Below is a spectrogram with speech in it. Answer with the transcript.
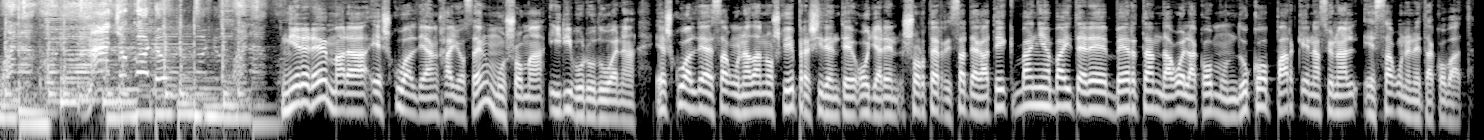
wanakodoa machokodo Nire ere, Mara eskualdean jaio zen, musoma hiriburu duena. Eskualdea ezaguna da noski presidente oiaren sorterri izateagatik, baina baita ere bertan dagoelako munduko parke nazional ezagunenetako bat.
